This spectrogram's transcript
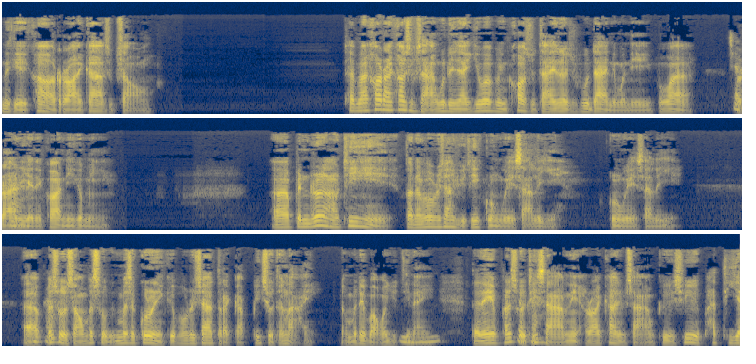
นี่คือข้อร้อยเก้าสิบสอง ถัดมาข้อร้อยเก้าสิบสามคุณเดชใจคิดว่าเป็นข้อสุดท้ายที่เราจะพูดได้ในวันนี้ เพราะว่าเจ้าค่ะรายละเอียดในข้อนี้ก็มีเอ่อเป็นเรื่องราวที่ตอนนั้นพระพุทธเจ้าอยู่ที่กรุงเวสาลี กรุงเวสาลีเอ่อพระสูตรสองพระสูตรเมื่อสักครู่นี้คือพระพุทธเจ้าตรัสกับภิกษุทั้งหลาย เราไม่ได้บอกว่าอยู่ที่ไหน แต่ในพระสูตรที่สามเนี่ยร้อยเก้าสิบสามคือชื่อพัทย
